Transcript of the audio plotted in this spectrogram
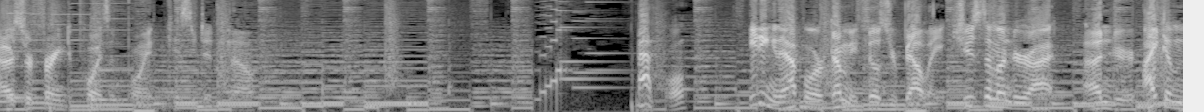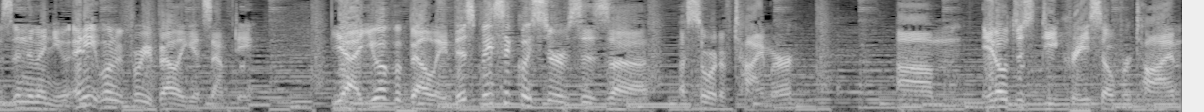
I was referring to Poison Point, in case you didn't know. Apple? Eating an apple or gummy fills your belly. Choose them under uh, under items in the menu, and eat one before your belly gets empty. Yeah, you have a belly. This basically serves as a, a sort of timer. Um, it'll just decrease over time,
